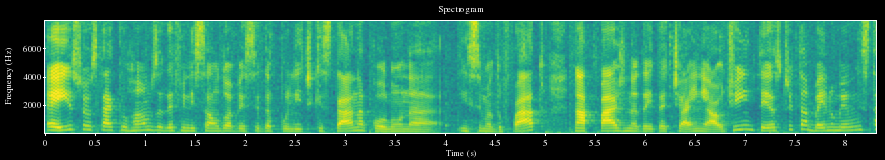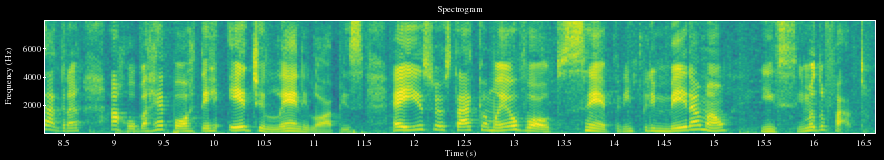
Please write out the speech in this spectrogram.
É isso, Eustáquio Ramos, a definição do ABC da política está na coluna em cima do fato, na página da Itatiaia em áudio e em texto e também no meu Instagram, arroba repórter Edilene Lopes. É isso, Eustáquio, amanhã eu volto, sempre em primeira mão e em cima do fato.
